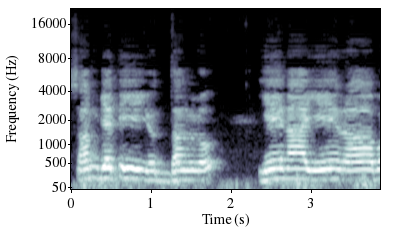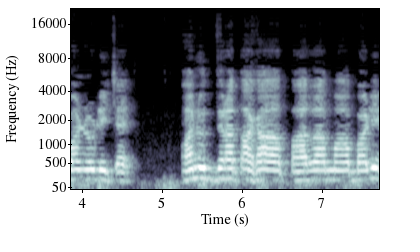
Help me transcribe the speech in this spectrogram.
సంయతి యుద్ధంలో ఏనా ఏ రావణుడి చే అనుద్రత పరమబడి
